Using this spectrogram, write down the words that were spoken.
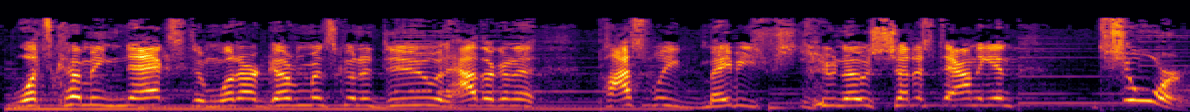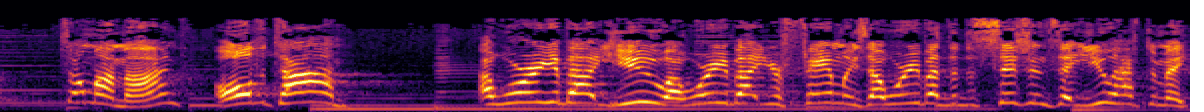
what's coming next and what our government's going to do and how they're going to possibly, maybe, who knows, shut us down again. Sure, it's on my mind all the time. I worry about you. I worry about your families. I worry about the decisions that you have to make.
